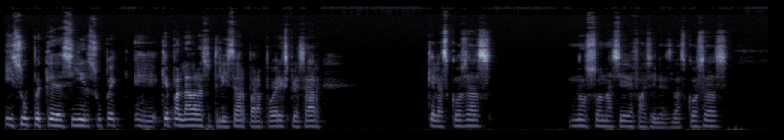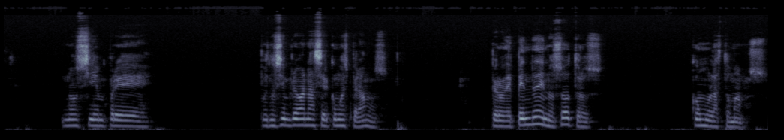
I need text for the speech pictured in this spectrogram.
Y supe qué decir, supe eh, qué palabras utilizar para poder expresar que las cosas no son así de fáciles. Las cosas no siempre, pues no siempre van a ser como esperamos. Pero depende de nosotros cómo las tomamos.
